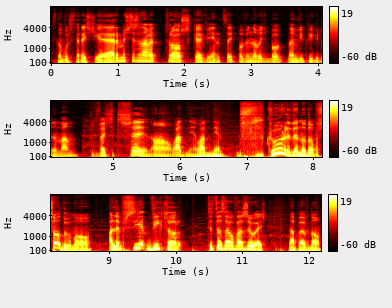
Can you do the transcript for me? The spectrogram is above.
Znowu 40 R, myślę, że nawet troszkę więcej powinno być, bo MVP gry no mam. Plus 23, no ładnie, ładnie. Pff, kurde, no do przodu, no. Ale przyje... Wiktor, ty to zauważyłeś, na pewno.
